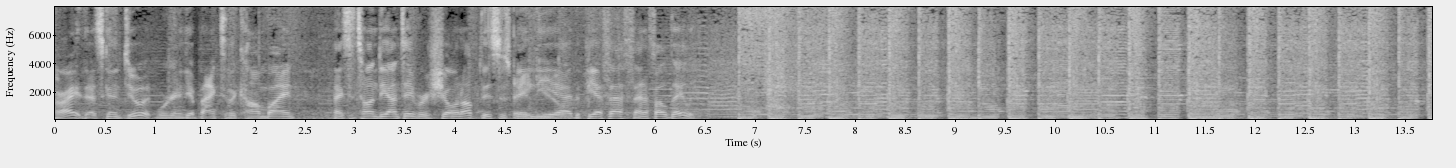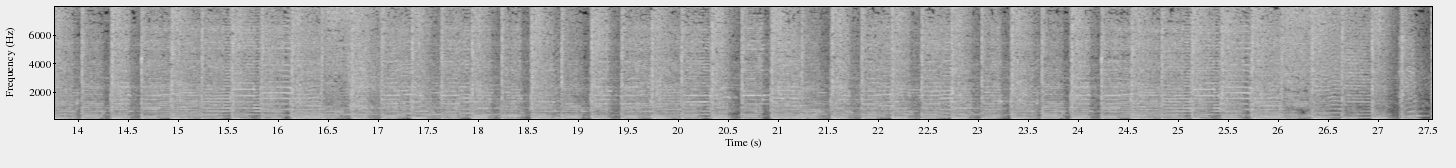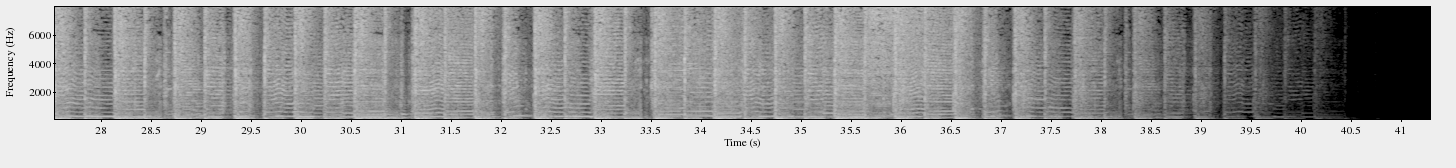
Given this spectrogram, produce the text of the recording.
All right, that's going to do it. We're going to get back to the combine. Thanks a ton, Diante, for showing up. This has been the, uh, the PFF NFL Daily.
